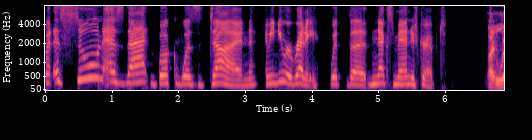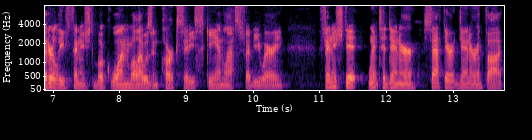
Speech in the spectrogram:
But as soon as that book was done, I mean, you were ready with the next manuscript I literally finished book one while I was in Park City skiing last February. Finished it, went to dinner, sat there at dinner, and thought,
